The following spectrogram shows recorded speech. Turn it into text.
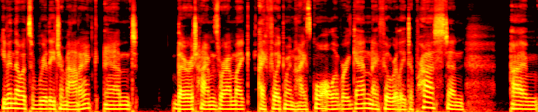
even though it's really dramatic, and there are times where I'm like, I feel like I'm in high school all over again, and I feel really depressed and I'm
